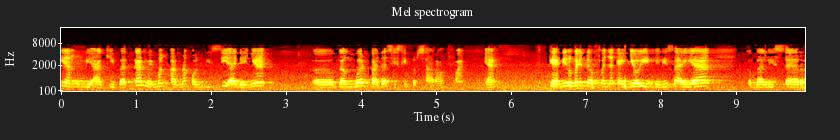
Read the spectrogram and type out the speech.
yang diakibatkan memang karena kondisi adanya uh, gangguan pada sistem persarafan ya. Oke ini lumayan udah banyak yang join. Jadi saya kembali share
